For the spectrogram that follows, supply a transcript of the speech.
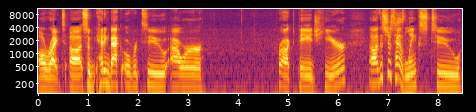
All right, uh, so heading back over to our product page here. Uh, this just has links to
